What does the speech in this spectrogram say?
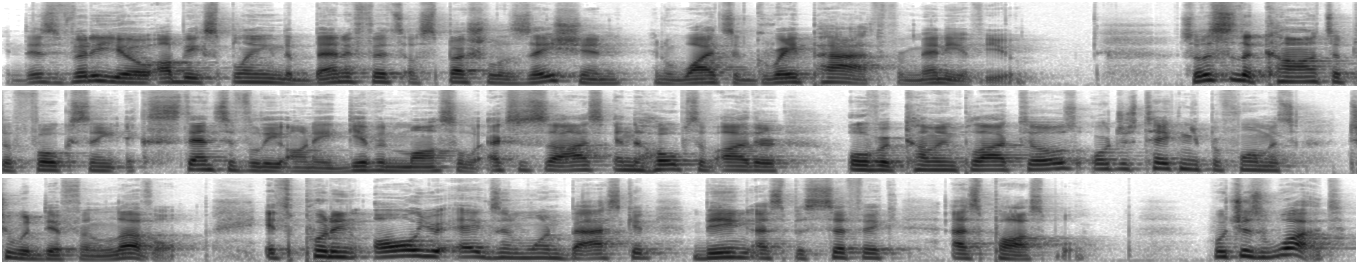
In this video, I'll be explaining the benefits of specialization and why it's a great path for many of you. So this is the concept of focusing extensively on a given muscle or exercise in the hopes of either overcoming plateaus or just taking your performance to a different level. It's putting all your eggs in one basket, being as specific as possible. Which is what?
